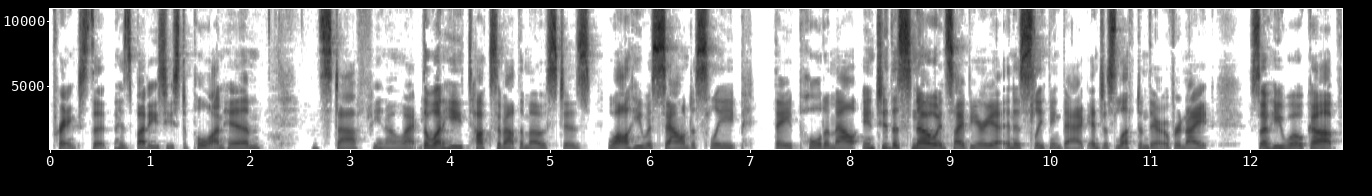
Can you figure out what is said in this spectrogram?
pranks that his buddies used to pull on him. and stuff. You know what? The one he talks about the most is while he was sound asleep, they pulled him out into the snow in Siberia in his sleeping bag and just left him there overnight. So he woke up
